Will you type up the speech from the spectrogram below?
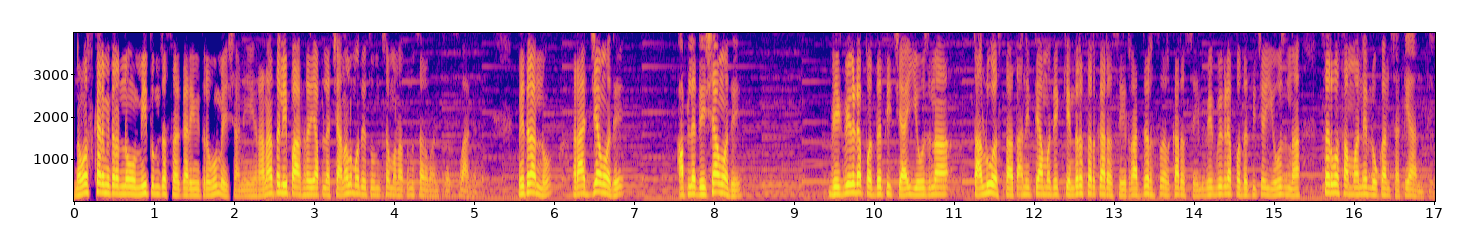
नमस्कार मित्रांनो मी तुमचा सहकारी मित्र उमेश आणि राणातली पाखरे आपल्या चॅनलमध्ये तुमचं मनातून सर्वांचं स्वागत आहे. मित्रांनो राज्यामध्ये आपल्या देशामध्ये वेगवेगळ्या पद्धतीच्या योजना चालू असतात आणि त्यामध्ये केंद्र सरकार असेल राज्य सरकार असेल वेगवेगळ्या पद्धतीच्या योजना सर्वसामान्य लोकांसाठी आणते.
